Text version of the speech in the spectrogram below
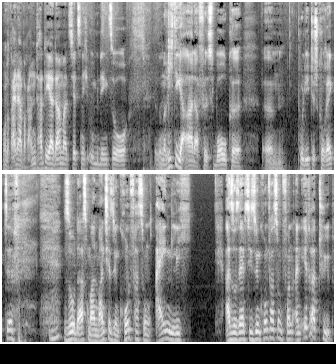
Und Rainer Brandt hatte ja damals jetzt nicht unbedingt so, so eine richtige Ader fürs Woke, ähm, politisch korrekte, so dass man manche Synchronfassungen eigentlich also selbst die Synchronfassung von Ein irrer Typ,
